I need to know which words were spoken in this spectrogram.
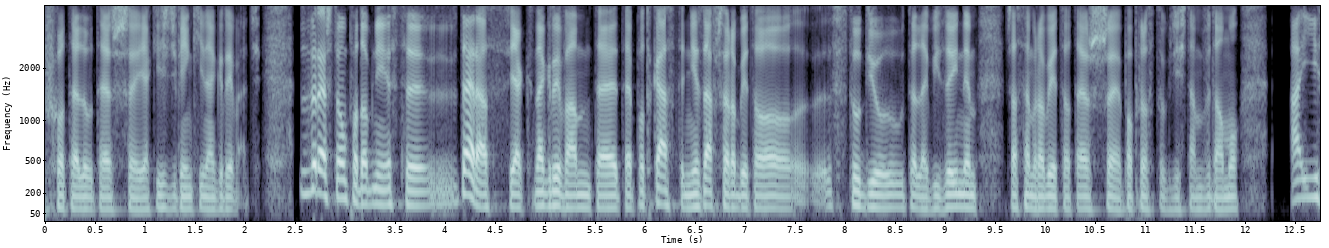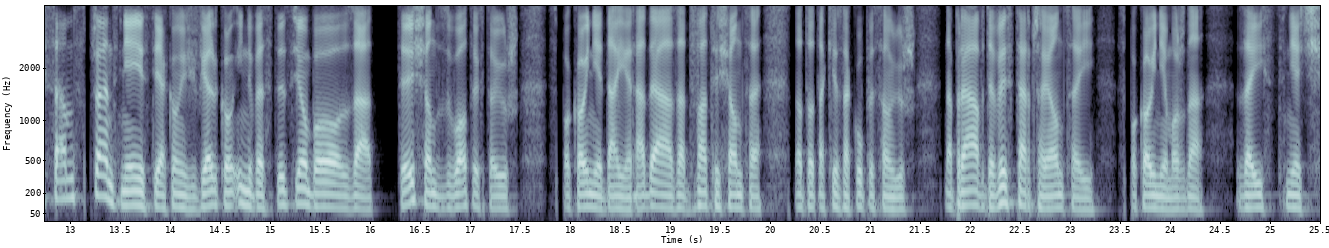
w hotelu też też jakieś dźwięki nagrywać. Zresztą podobnie jest y, teraz, jak nagrywam te, te podcasty. Nie zawsze robię to w studiu telewizyjnym, czasem robię to też e, po prostu gdzieś tam w domu. A i sam sprzęt nie jest jakąś wielką inwestycją, bo za 1000 zł to już spokojnie daje radę, a za 2000 no to takie zakupy są już naprawdę wystarczające i spokojnie można zaistnieć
